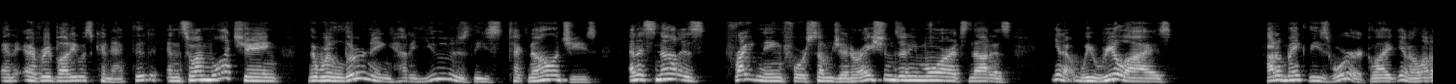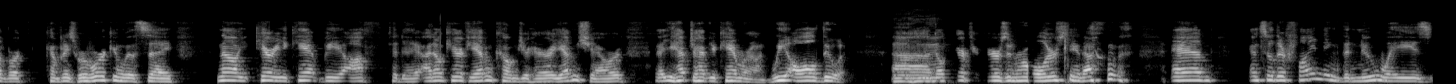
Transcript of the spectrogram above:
and everybody was connected. And so I'm watching that we're learning how to use these technologies. And it's not as frightening for some generations anymore. It's not as, you know, we realize how to make these work. Like, you know, a lot of our companies we're working with say, no, Carey, you can't be off today. I don't care if you haven't combed your hair, you haven't showered, uh, you have to have your camera on. We all do it. Uh, mm-hmm. don't care if your hair's in rollers, you know. and and so they're finding the new ways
